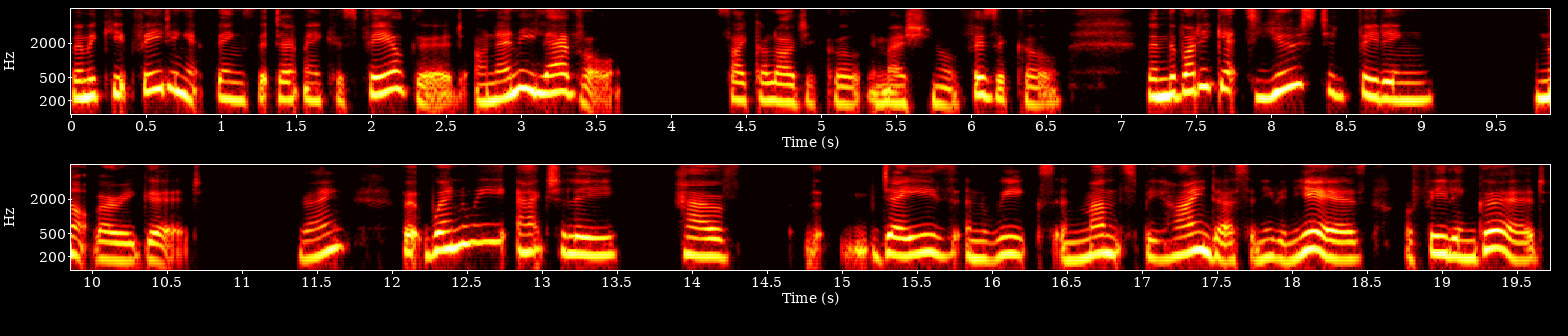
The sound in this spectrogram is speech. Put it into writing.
when we keep feeding it things that don't make us feel good on any level psychological emotional physical then the body gets used to feeling not very good right? But when we actually have days and weeks and months behind us and even years of feeling good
